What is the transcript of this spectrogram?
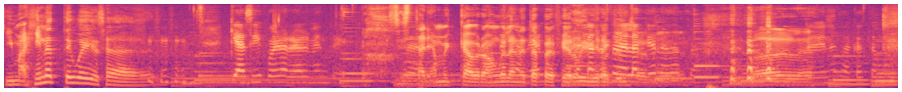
Imagínate, güey, o sea, Que así fuera realmente. sí estaría muy cabrón, güey, la neta prefiero vivir aquí. de la tierra. Te vienes acá a este mundo.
